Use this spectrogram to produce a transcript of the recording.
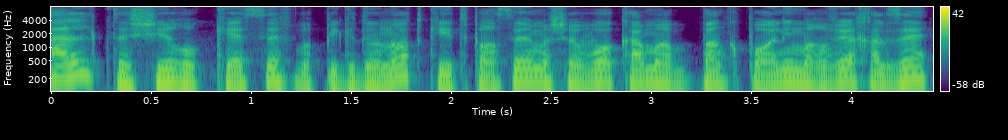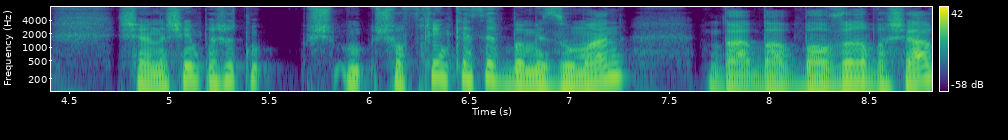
אל תשאירו כסף בפקדונות כי התפרסם השבוע כמה בנק פועלים מרוויח על זה שאנשים פשוט שופכים כסף במזומן בעובר ושב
